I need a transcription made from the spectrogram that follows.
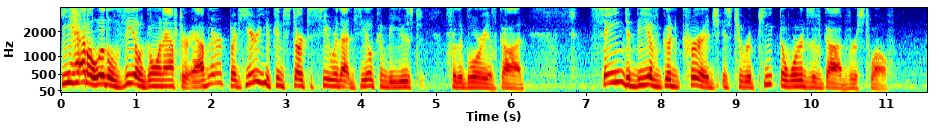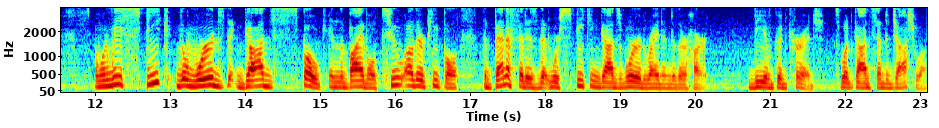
he had a little zeal going after Abner, but here you can start to see where that zeal can be used for the glory of God. Saying to be of good courage is to repeat the words of God, verse 12. And when we speak the words that God spoke in the Bible to other people, the benefit is that we're speaking God's word right into their heart. Be of good courage. It's what God said to Joshua.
